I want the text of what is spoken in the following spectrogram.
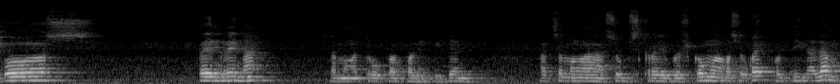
Boss Ren Ren ha. Sa mga tropang palengke dyan. At sa mga subscribers ko mga kasuke. Kunti na lang.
